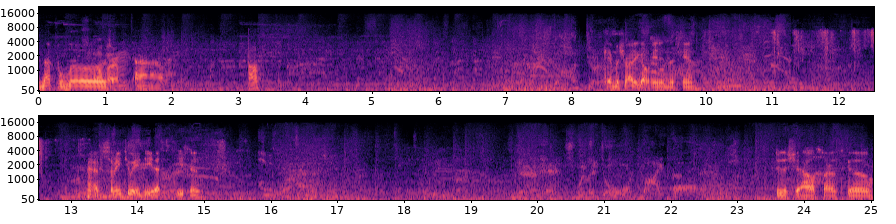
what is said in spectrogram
And that blows. Uh, huh? Okay, I'm gonna try to go in in this game. Yeah, That's 72 AD, that's decent. Do this shit, Alistar, let's go.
